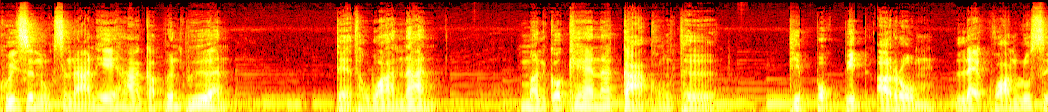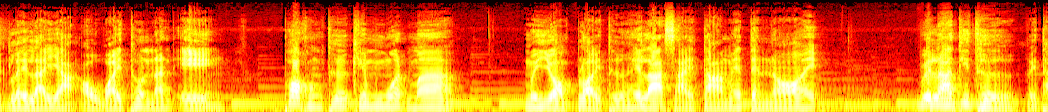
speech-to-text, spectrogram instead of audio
คุยสนุกสนานเฮฮากับเพื่อนๆ แต่ทว่านั่น มันก็แค่หน้ากากของเธอ ที่ปกปิดอารมณ์ และความรู้สึกหลายๆ อย่างเอาไว้เท่านั้นเอง พ่อของเธอเข้มงวดมาก ไม่ยอมปล่อยเธอให้ละสายตาแม้แต่น้อย เวลาที่เธอไปท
